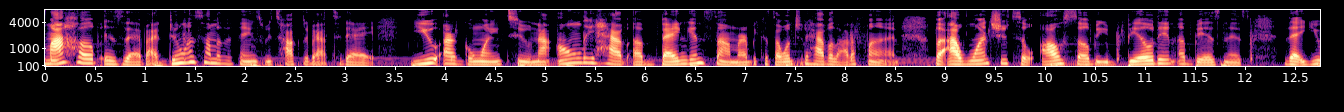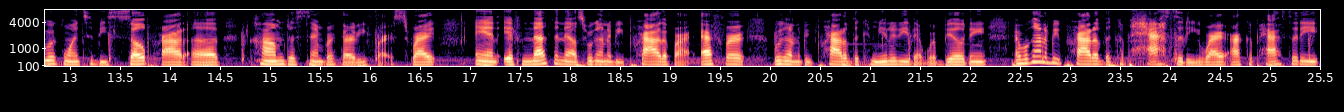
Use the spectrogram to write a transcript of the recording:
My hope is that by doing some of the things we talked about today, you are going to not only have a banging summer because I want you to have a lot of fun, but I want you to also be building a business that you are going to be so proud of come December 31st, right? And if nothing else, we're going to be proud of our effort. We're going to be proud of the community that we're building, and we're going to be proud of the capacity, right? Our capacity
